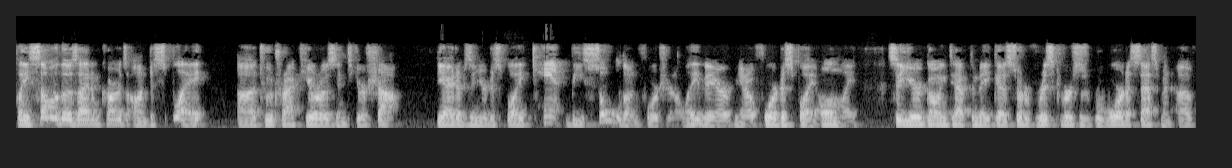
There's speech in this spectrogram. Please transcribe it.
place some of those item cards on display uh, to attract heroes into your shop. The items in your display can't be sold, unfortunately. They are, you know, for display only. So you're going to have to make a sort of risk versus reward assessment of,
